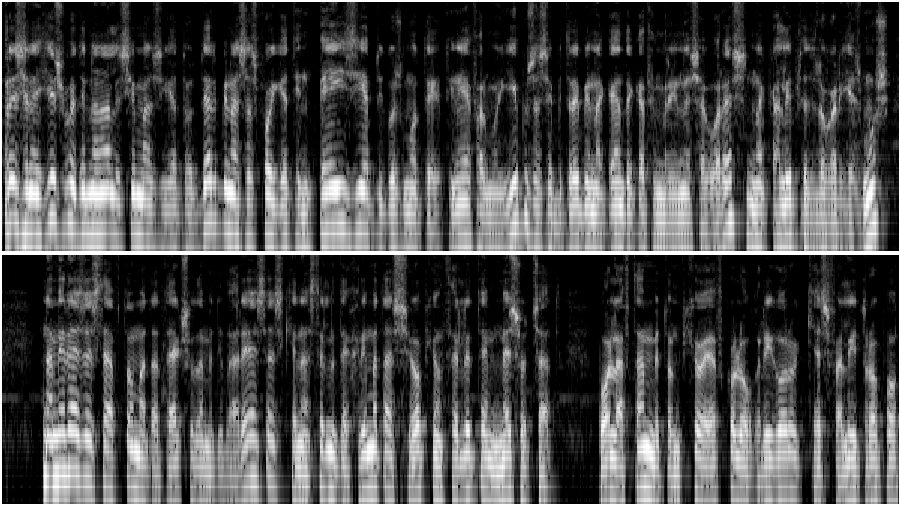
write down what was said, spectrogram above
Πριν συνεχίσουμε την ανάλυση μας για το Derby, να σας πω για την Paisy από την Κοσμοτέ. Την νέα εφαρμογή που σας επιτρέπει να κάνετε καθημερινές αγορές, να καλύπτετε λογαριασμούς, να μοιράζεστε αυτόματα τα έξοδα με την παρέα σας και να στέλνετε χρήματα σε όποιον θέλετε μέσω chat. Όλα αυτά με τον πιο εύκολο, γρήγορο και ασφαλή τρόπο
